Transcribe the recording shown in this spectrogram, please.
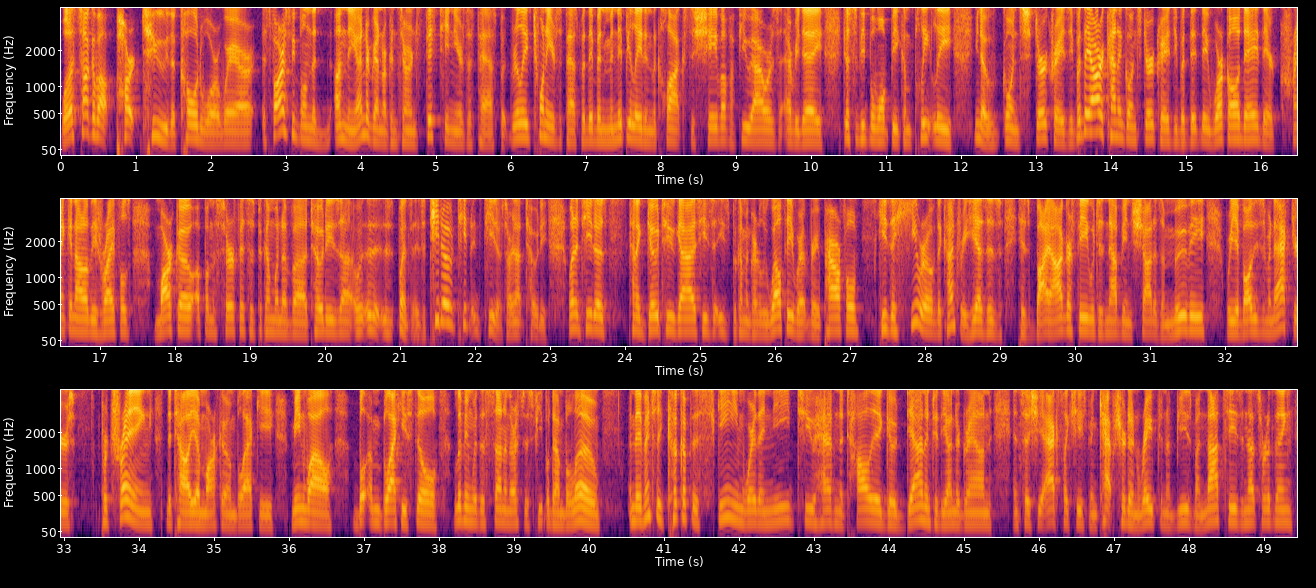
Well, let's talk about part two, the Cold War, where, as far as people in the on the underground are concerned, 15 years have passed, but really 20 years have passed. But they've been manipulating the clocks to shave off a few hours every day, just so people won't be completely, you know, going stir crazy. But they are kind of going stir crazy. But they, they work all day. They're cranking out all these rifles. Marco up on the surface has become one of uh, Toadie's. Uh, is, is, what is, it? is it Tito? Tito? Tito? Sorry, not Toadie. One of Tito's kind of go-to guys. He's he's become incredibly wealthy, very powerful. He's a hero of the country. He has his his biography, which is now being shot as a movie, where you have all these different actors portraying Natalia, Marco, and Blackie. Meanwhile, Bl- Blackie's still living with his son and the rest of his people down below. And they eventually cook up this scheme where they need to have Natalia go down into the underground. And so she acts like she's been captured and raped and abused by Nazis and that sort of thing.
